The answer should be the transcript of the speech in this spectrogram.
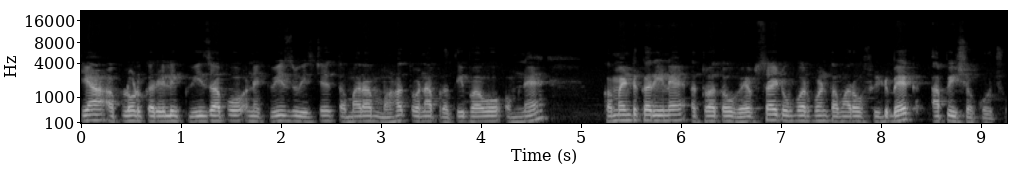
ત્યાં અપલોડ કરેલી ક્વિઝ આપો અને ક્વિઝ વિશે તમારા મહત્ત્વના પ્રતિભાવો અમને કમેન્ટ કરીને અથવા તો વેબસાઇટ ઉપર પણ તમારો ફીડબેક આપી શકો છો.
